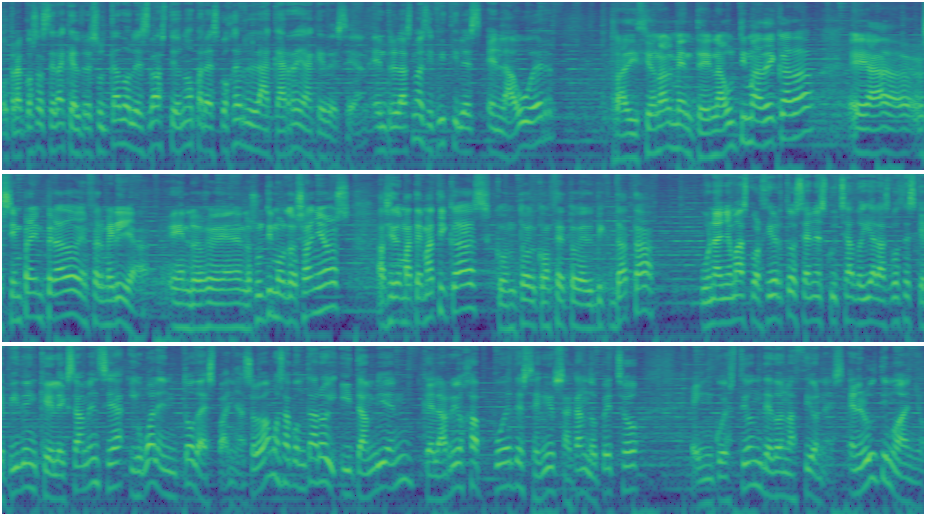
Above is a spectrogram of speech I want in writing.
Otra cosa será que el resultado les baste o no para escoger la carrera que desean. Entre las más difíciles en la UER, Tradicionalmente, en la última década eh, ha- siempre ha imperado enfermería. En los, en los últimos dos años ha sido matemáticas, con todo el concepto del Big Data. Un año más, por cierto, se han escuchado ya las voces que piden que el examen sea igual en toda España. Se lo vamos a contar hoy y también que La Rioja puede seguir sacando pecho en cuestión de donaciones. En el último año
